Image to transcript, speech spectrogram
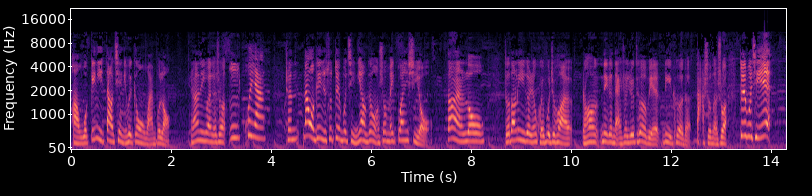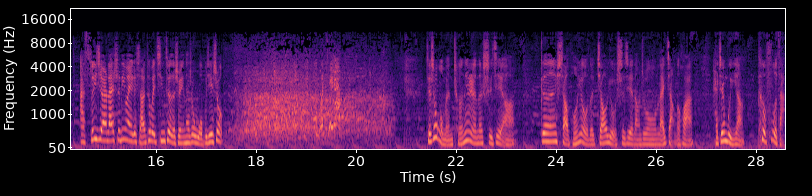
啊，我给你道歉，你会跟我玩不喽？”然后另外一个说：“嗯，会呀。”说：“那我跟你说对不起，你要跟我说没关系哦。”当然喽。得到另一个人回复之后啊，然后那个男生就特别立刻的大声的说：“对不起。”啊，随即而来是另外一个小孩特别清脆的声音，他说：“我不接受。”我气了。其实我们成年人的世界啊，跟小朋友的交友世界当中来讲的话，还真不一样，特复杂。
